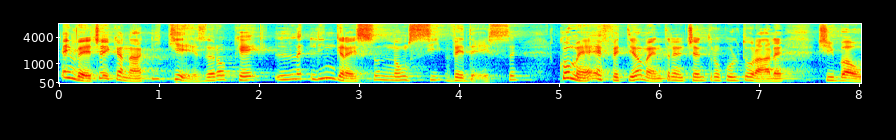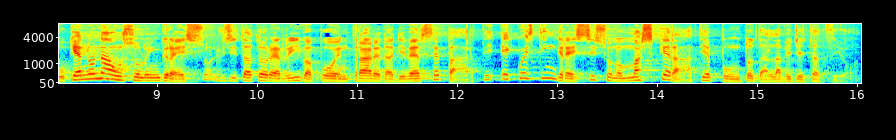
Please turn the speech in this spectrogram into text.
E invece i Kanak gli chiesero che l'ingresso non si vedesse com'è effettivamente nel centro culturale Cibau, che non ha un solo ingresso, il visitatore arriva, può entrare da diverse parti e questi ingressi sono mascherati appunto dalla vegetazione.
